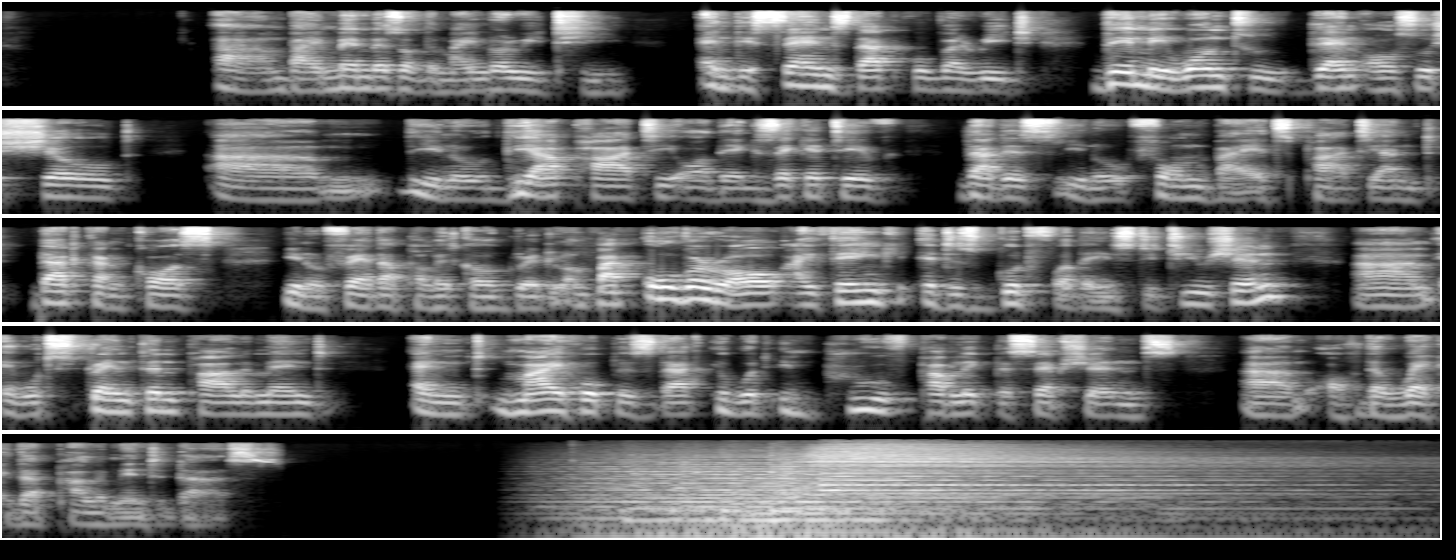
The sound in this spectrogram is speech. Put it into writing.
um, by members of the minority and they sense that overreach, they may want to then also shield, um, you know, their party or the executive that is, you know, formed by its party, and that can cause, you know, further political gridlock. But overall, I think it is good for the institution. Um, it would strengthen Parliament and my hope is that it would improve public perceptions um, of the work that Parliament does.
